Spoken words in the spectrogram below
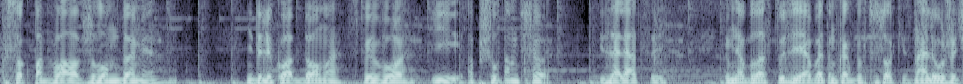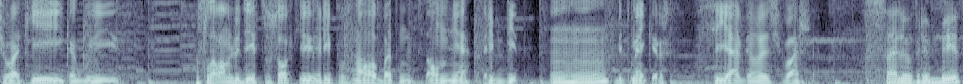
кусок подвала в жилом доме, недалеко от дома своего, и обшил там все изоляцией. И у меня была студия, и об этом как бы в тусовке знали уже чуваки, и как бы и по словам людей с тусовки, Рип узнал об этом, написал мне Рипбит, Угу. битмейкер, сия белая чуваша. Салют, ребят.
